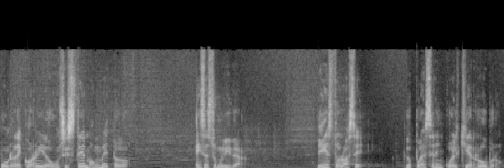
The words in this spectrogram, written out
un recorrido, un sistema, un método. Ese es un líder. Y esto lo hace, lo puede hacer en cualquier rubro.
